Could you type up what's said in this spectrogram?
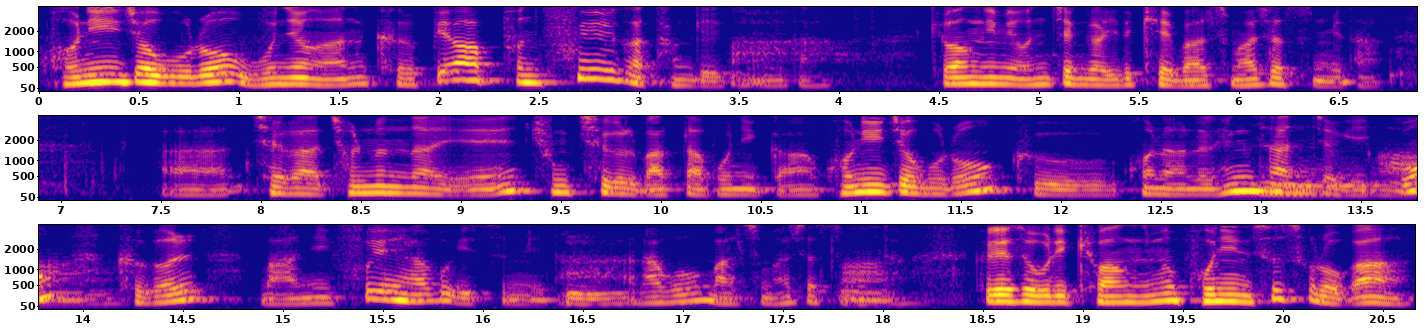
권위적으로 운영한 그 뼈아픈 후회가 담겨 있습니다. 교황님이 언젠가 이렇게 말씀하셨습니다. 아, 제가 젊은 나이에 중책을 맡다 보니까 권위적으로 그 권한을 행사한 적이 있고 아. 그걸 많이 후회하고 있습니다. 음. 라고 말씀하셨습니다. 아. 그래서 우리 교황님은 본인 스스로가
